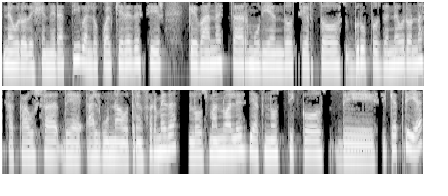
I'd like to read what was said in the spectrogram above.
neurodegenerativa, lo cual quiere decir que van a estar muriendo ciertos grupos de neuronas a causa de alguna otra enfermedad. Los manuales diagnósticos de psiquiatría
